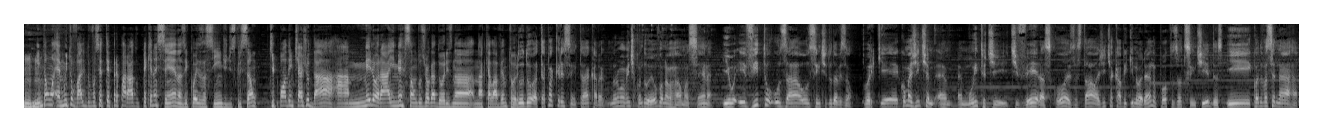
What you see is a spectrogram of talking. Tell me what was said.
Uhum. Então é muito válido você ter preparado pequenas cenas e coisas assim de descrição que podem te ajudar a melhorar a imersão dos jogadores na, naquela aventura. Dudu, até pra acrescentar, cara, normalmente quando eu vou narrar uma cena, eu evito usar o sentido da visão. Porque como a gente é, é- é muito de, de ver as coisas tal, a gente acaba ignorando um pouco os outros sentidos. E quando você narra,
